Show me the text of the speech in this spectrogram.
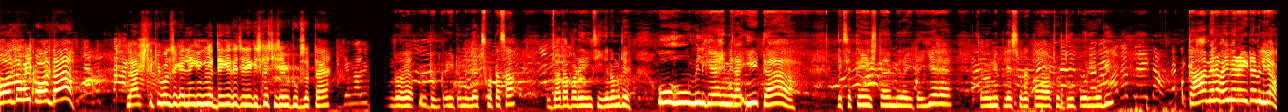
बोल दो भाई बोल दो। प्लास्टिक की बॉल से खेलने क्योंकि गद्दे के चलिए किसका चीज़ें भी टूट सकता है। ढूंढ रहे हैं ढंग का ईटा मिल जाए छोटा सा। ज़्यादा बड़े नहीं चाहिए ना मुझे। ओहो मिल गया है मेरा ईटा। देख सकते हैं, इस टाइम मेरा ईटा ये है। तो मैं अपनी प्लेस पर रखा यार थोड़ी धूप हो रही होगी। कहाँ मेरा भाई? मेरा ईटा मिल गया।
